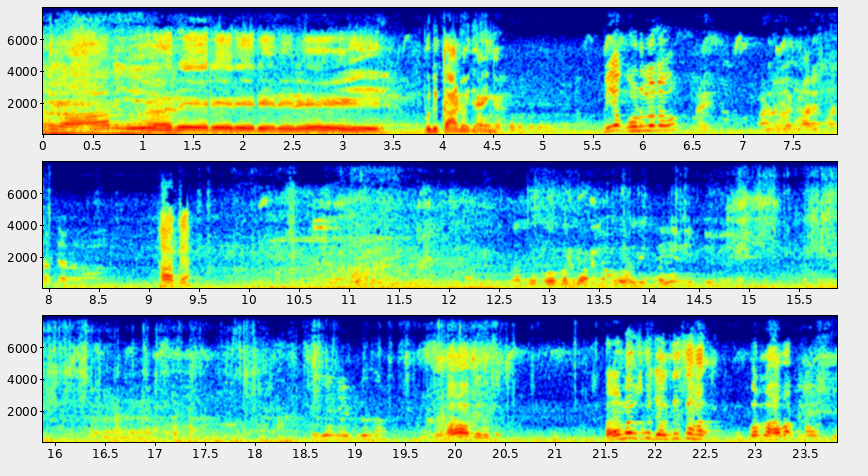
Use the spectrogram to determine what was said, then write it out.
अरे यार ये अरे रे रे रे रे रे। पूरी कांड हो जाएँगे। भैया गोड़ लो ना वो। हाँ क्या। हाँ दे दो उसको जल्दी से ऊपर लो हवा खिलाओ उसको।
